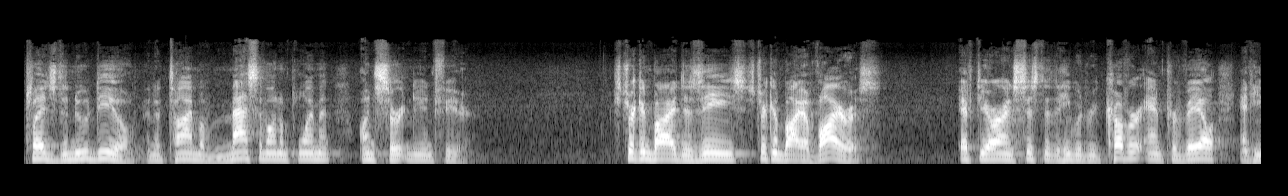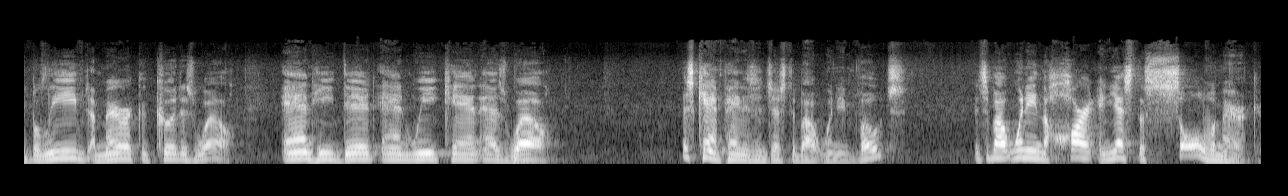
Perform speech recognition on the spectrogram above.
pledged a New Deal in a time of massive unemployment, uncertainty, and fear. Stricken by a disease, stricken by a virus, FDR insisted that he would recover and prevail, and he believed America could as well. And he did, and we can as well. This campaign isn't just about winning votes, it's about winning the heart and, yes, the soul of America.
